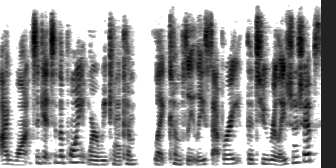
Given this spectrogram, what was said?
I want to get to the point where we can com- like completely separate the two relationships.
